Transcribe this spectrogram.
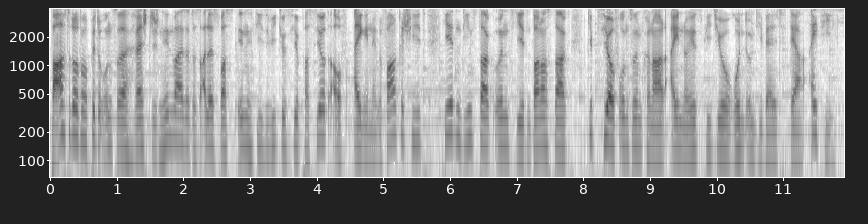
Beachte doch noch bitte unsere rechtlichen Hinweise, dass alles, was in diese Videos hier passiert, auf eigene Gefahr geschieht. Jeden Dienstag und jeden Donnerstag gibt's hier auf unserem Kanal ein neues Video rund um die Welt der IT.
